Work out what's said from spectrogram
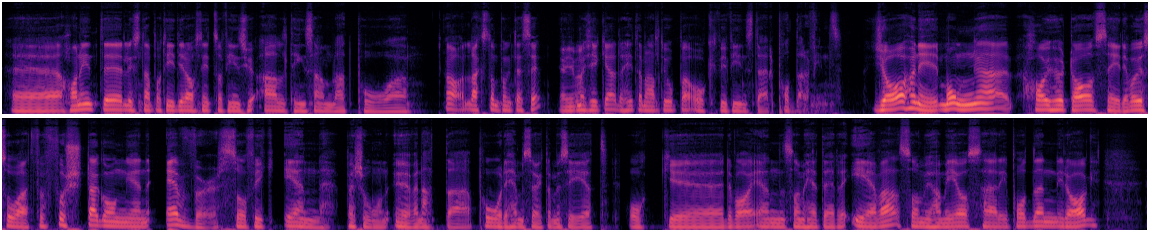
eh, har ni inte lyssnat på tidigare avsnitt så finns ju allting samlat på ja, laxton.se. Man kikar, där hittar man alltihopa och vi finns där poddar finns. Ja hörni, många har ju hört av sig. Det var ju så att för första gången ever så fick en person övernatta på det hemsökta museet. Och eh, det var en som heter Eva som vi har med oss här i podden idag.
